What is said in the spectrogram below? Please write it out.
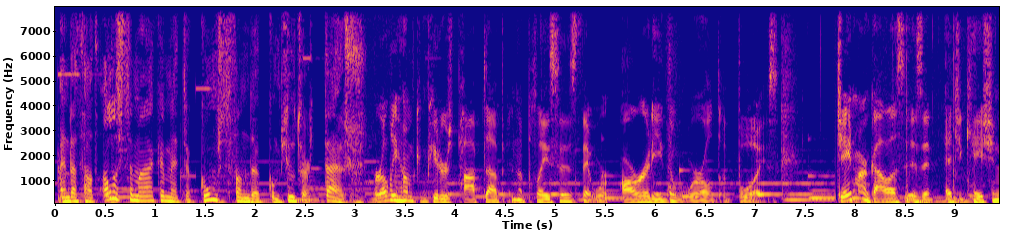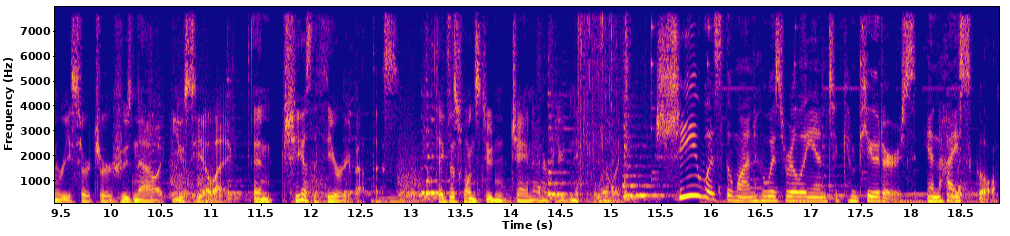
En dat had alles te maken met de komst van de computer thuis. Early home computers popped up in the places that were already the world of boys. Jane Margalis is an education researcher who's now at UCLA, and she has a theory about this. Take this one student Jane interviewed, Nick Lilly. She was the one who was really into computers in high school.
